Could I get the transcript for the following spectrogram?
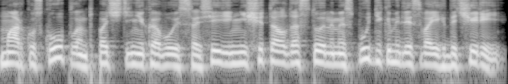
Маркус Копланд почти никого из соседей не считал достойными спутниками для своих дочерей.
